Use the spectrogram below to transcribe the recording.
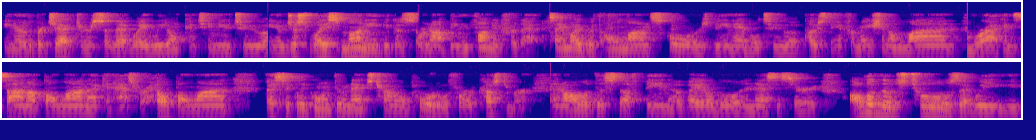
you know, the projectors so that way we don't continue to, you know, just waste money because we're not being funded for that. Same way with online scores, being able to uh, post the information online where I can sign up online, I can ask for help online, basically going through an external portal for a customer and all of this stuff being available and necessary. All of those tools that we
